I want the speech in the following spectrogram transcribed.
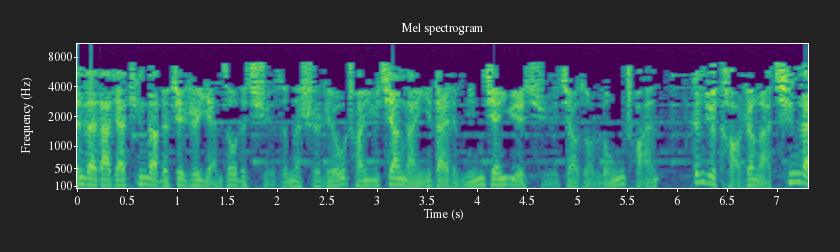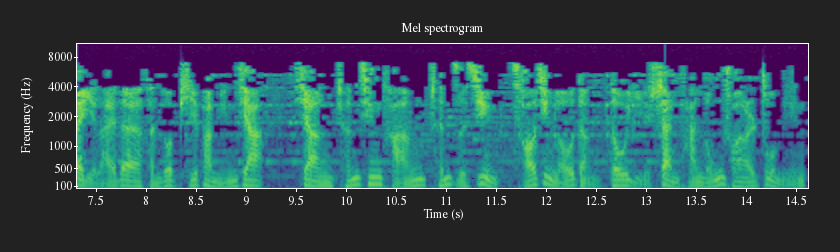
现在大家听到的这支演奏的曲子呢，是流传于江南一带的民间乐曲，叫做龙船。根据考证啊，清代以来的很多琵琶名家，像程清堂、陈子敬、曹敬楼等，都以善弹龙船而著名。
